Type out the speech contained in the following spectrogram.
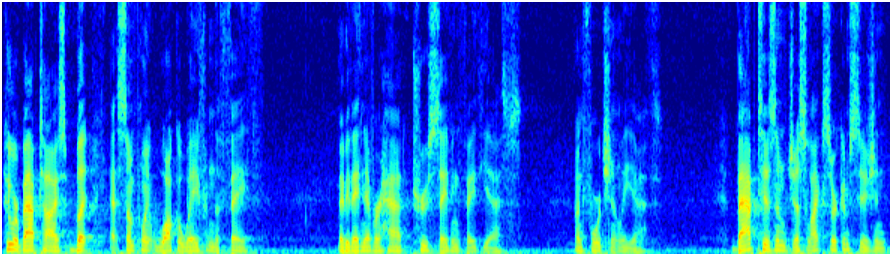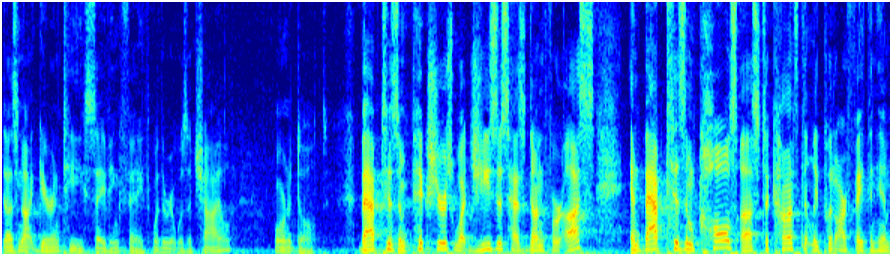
who are baptized but at some point walk away from the faith? Maybe they never had true saving faith, yes. Unfortunately, yes. Baptism, just like circumcision, does not guarantee saving faith, whether it was a child or an adult. Baptism pictures what Jesus has done for us, and baptism calls us to constantly put our faith in Him.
